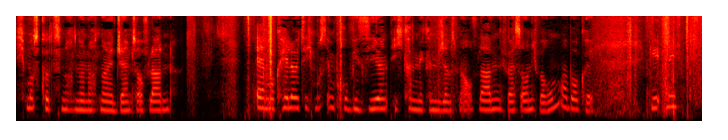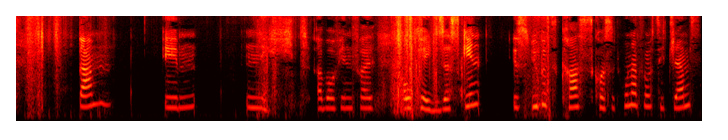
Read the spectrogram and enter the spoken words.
Ich muss kurz noch nur noch neue Gems aufladen. Ähm, okay, Leute, ich muss improvisieren. Ich kann mir keine Gems mehr aufladen. Ich weiß auch nicht warum, aber okay. Geht nicht. Dann eben nicht. Aber auf jeden Fall. Okay, dieser Skin ist übelst krass. Kostet 150 Gems.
